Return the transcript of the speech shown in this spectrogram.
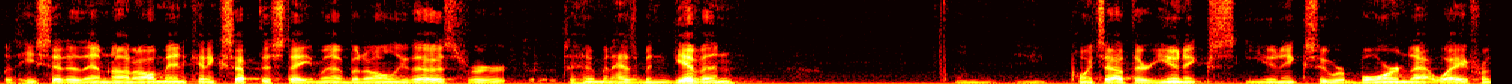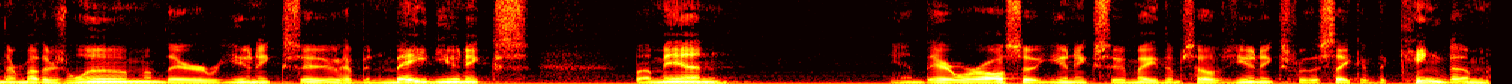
But he said to them, Not all men can accept this statement, but only those for, to whom it has been given And he points out they're eunuchs, eunuchs who were born that way from their mother's womb. They're eunuchs who have been made eunuchs by men. And there were also eunuchs who made themselves eunuchs for the sake of the kingdom.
